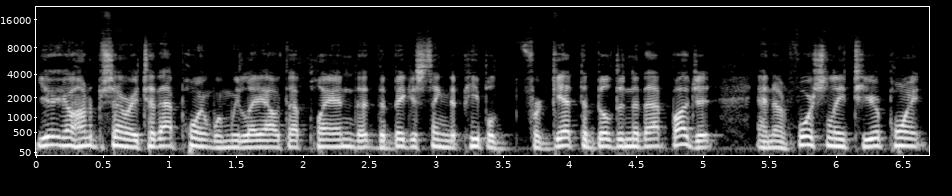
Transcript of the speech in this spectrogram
You're you're 100% right. To that point, when we lay out that plan, the, the biggest thing that people forget to build into that budget, and unfortunately, to your point,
